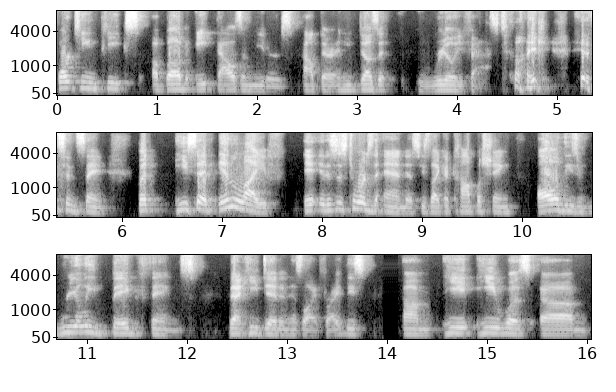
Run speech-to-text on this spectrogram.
14 peaks above 8,000 meters out there, and he does it really fast. like it's insane. But he said in life, it, this is towards the end as he's like accomplishing all of these really big things that he did in his life, right? These um, he he was um,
